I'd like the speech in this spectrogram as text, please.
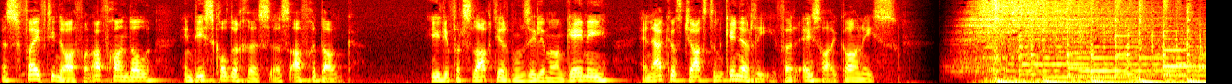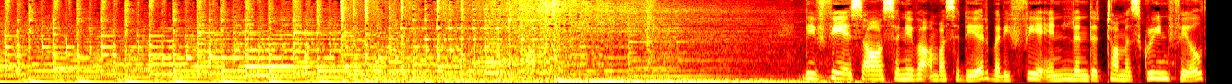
is 15 daarvan afgehandel en die skuldiges is afgedank. Hierdie verslag deur Mzile Mangeni en ek is Justin Kennedy vir SI Garnis. Die FSA se nuwe ambassadeur by die VN, Linda Thomas Greenfield,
